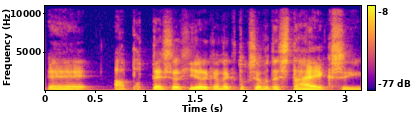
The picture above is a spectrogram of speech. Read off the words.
ε, από 4 χιλιάρικα να εκτοξεύονται στα 6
